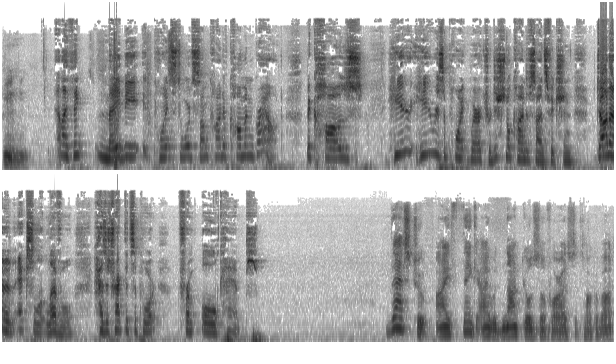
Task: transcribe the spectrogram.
Mm-hmm. And I think maybe it points towards some kind of common ground because here here is a point where a traditional kind of science fiction done at an excellent level has attracted support from all camps. That's true. I think I would not go so far as to talk about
